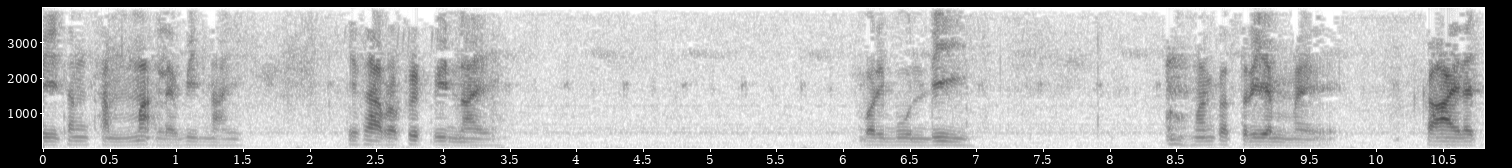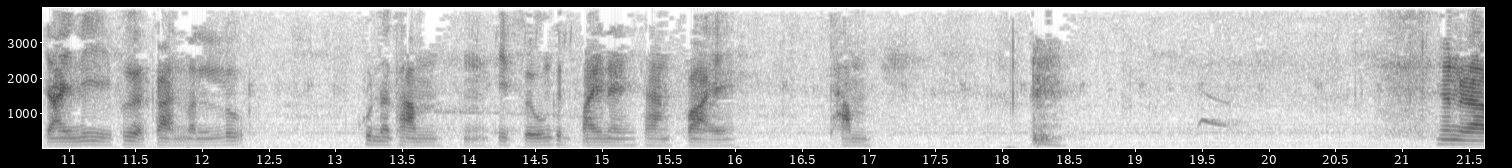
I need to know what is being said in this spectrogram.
มีทั้งธรรมะและวินัย ที่ถ้าประพฤติวินัย บริบูรณ์ดี มันก็เตรียมให้กายและใจนี่เพื่อการบรรลุคุณธรรมที่สูงขึ้นไปในทางฝ่ายธรรม นั้นเรา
